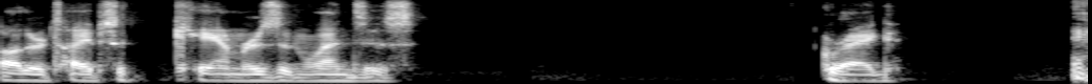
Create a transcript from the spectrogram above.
other types of cameras and lenses. Greg. like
